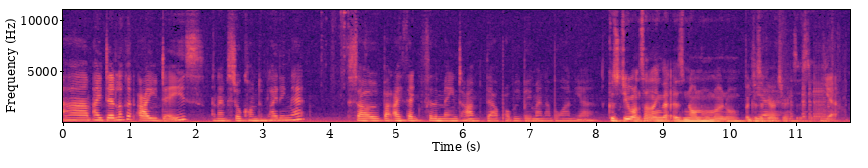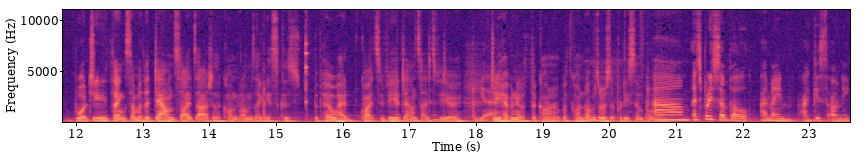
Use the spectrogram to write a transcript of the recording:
Um, I did look at IUDs, and I'm still contemplating that. So, but I think for the meantime, they'll probably be my number one. Yeah. Because do you want something that is non-hormonal because of your experiences? Yeah. What do you think some of the downsides are to the condoms? I guess because the pill had quite severe downsides for you. Yeah. Do you have any with the con- with condoms, or is it pretty simple? Um, it's pretty simple. I mean, I guess only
